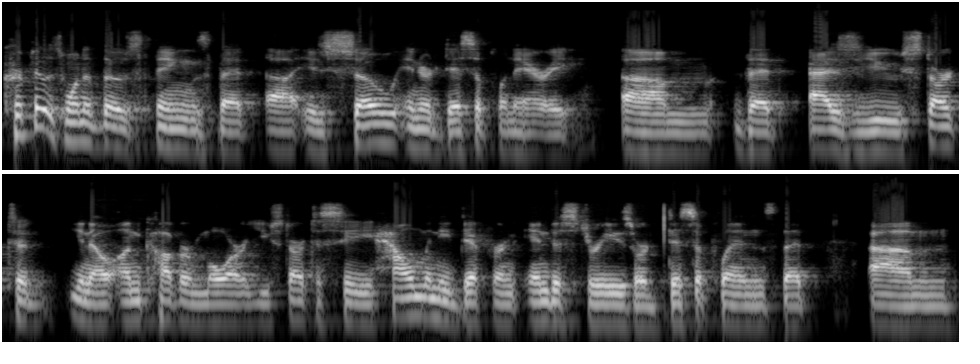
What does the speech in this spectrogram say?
crypto is one of those things that uh, is so interdisciplinary um, that as you start to you know uncover more, you start to see how many different industries or disciplines that um,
